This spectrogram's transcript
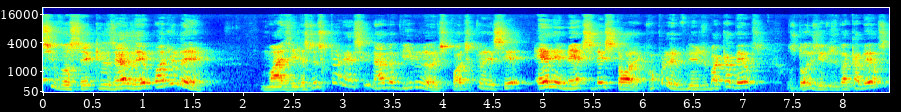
Se você quiser ler, pode ler. Mas eles não esclarecem nada da Bíblia, eles podem esclarecer elementos da história, como por exemplo o livro de Macabeus. Os dois livros de Macabeus,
